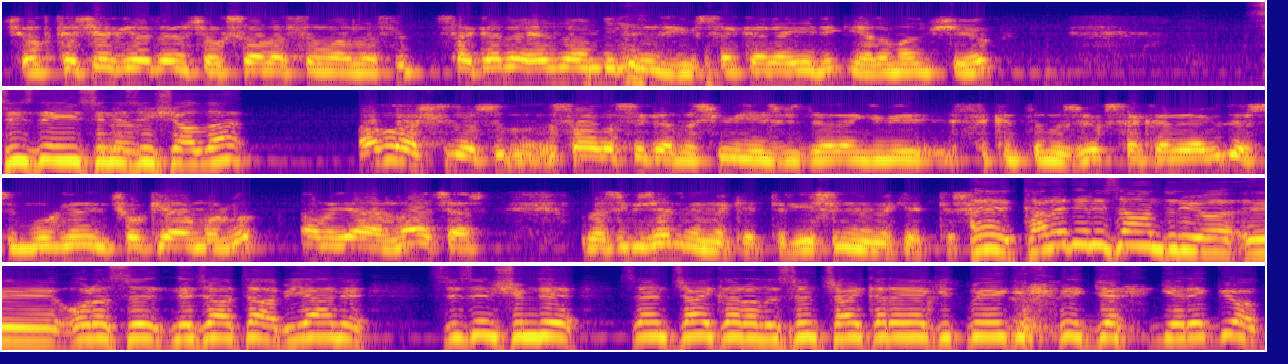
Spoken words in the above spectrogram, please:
Çok teşekkür ederim, çok sağ olasın, var olasın. Sakarya her zaman bildiğiniz gibi Sakarya iyilik, yaramaz bir şey yok. Siz de iyisiniz inşallah. Allah aşkına olsun, sağ olasın kardeşim, iyiyiz biz herhangi bir sıkıntımız yok. Sakarya biliyorsun, bugün çok yağmurlu ama yarın açar. Burası güzel bir memlekettir, yeşil memlekettir. Evet Karadeniz'i andırıyor e, orası Necati abi. Yani sizin şimdi sen Çaykaralısın. Çaykara'ya gitmeye ge- gerek yok.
